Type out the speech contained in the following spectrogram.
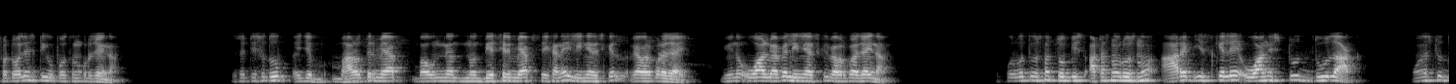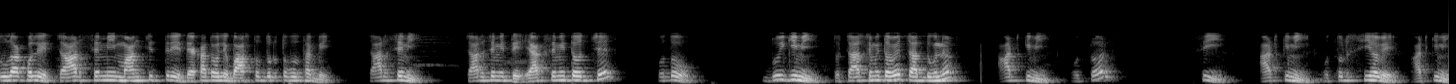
ছোট হলে সেটি উপস্থাপন করা যায় না। তো সেটি শুধু এই যে ভারতের ম্যাপ বা অন্যান্য দেশের ম্যাপ সেখানে লিনিয়ার স্কেল ব্যবহার করা যায়। বিভিন্ন ওয়ার্ল্ড ম্যাপে লিনিয়ার স্কেল ব্যবহার করা যায় না। পরবর্তী প্রশ্ন, চব্বিশ, আঠাশ নম্বর প্রশ্ন। আর এফ স্কেলে ওয়ান ইস টু দু লাখ টু দু লাখ হলে চার সেমি মানচিত্রে দেখাতে হলে বাস্তব দূরত্ব কত থাকবে? চার সেমি। চার সেমিতে এক সেমিতে হচ্ছে কত? দুই কিমি। তো চার সেমিতে হবে চার দুগুণে আট কিমি। উত্তর সি আট কিমি। উত্তর সি হবে আট কিমি।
